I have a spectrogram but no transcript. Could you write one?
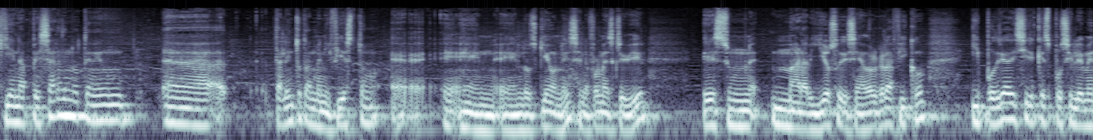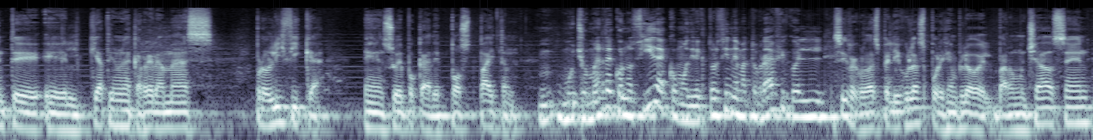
quien a pesar de no tener un ah, talento tan manifiesto eh, en, en los guiones, en la forma de escribir, es un maravilloso diseñador gráfico y podría decir que es posiblemente el que ha tenido una carrera más prolífica en su época de post-Python. Mucho más reconocida como director cinematográfico. Él Sí, recordas películas, por ejemplo, el Baron Munchausen,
